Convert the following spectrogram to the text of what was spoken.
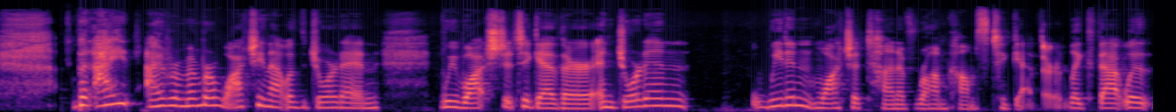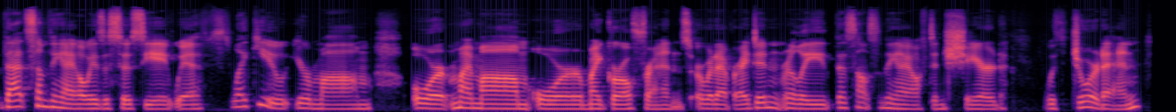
but i i remember watching that with jordan we watched it together and jordan we didn't watch a ton of rom-coms together like that was that's something i always associate with like you your mom or my mom or my girlfriends or whatever i didn't really that's not something i often shared with Jordan.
